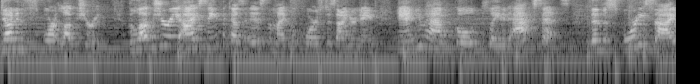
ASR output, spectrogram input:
done in sport luxury. The luxury I see because it is the Michael Kors designer name and you have gold plated accents. Then the sporty side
